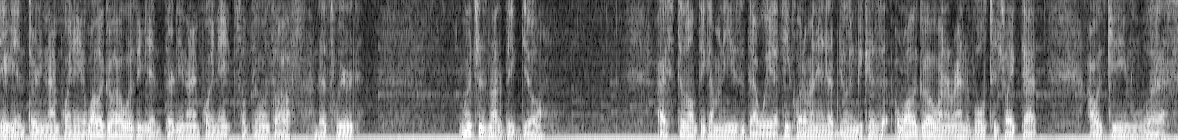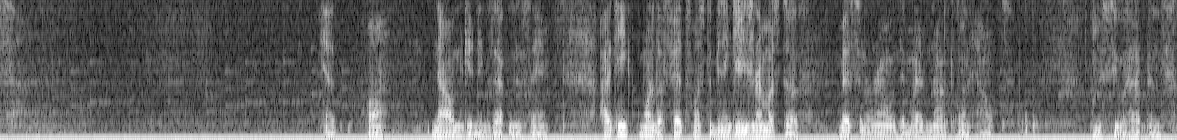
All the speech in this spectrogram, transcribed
you're getting 39.8. A while ago I wasn't getting 39.8. Something was off. That's weird. Which is not a big deal. I still don't think I'm going to use it that way. I think what I'm going to end up doing because a while ago when I ran the voltage like that, I was getting less. Yeah, well, now I'm getting exactly the same. I think one of the FETs must have been engaged and I must have messing around with it might have knocked one out. Let me see what happens.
